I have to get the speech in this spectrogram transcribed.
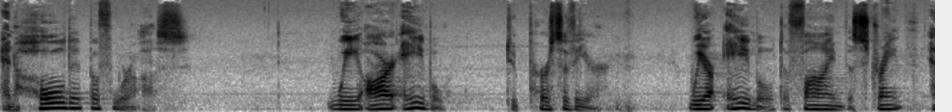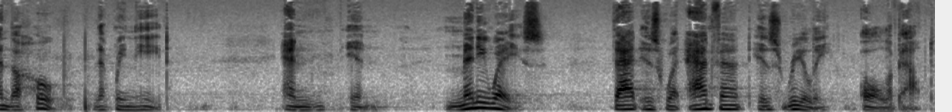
and hold it before us, we are able to persevere. We are able to find the strength and the hope that we need. And in many ways, that is what Advent is really all about.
